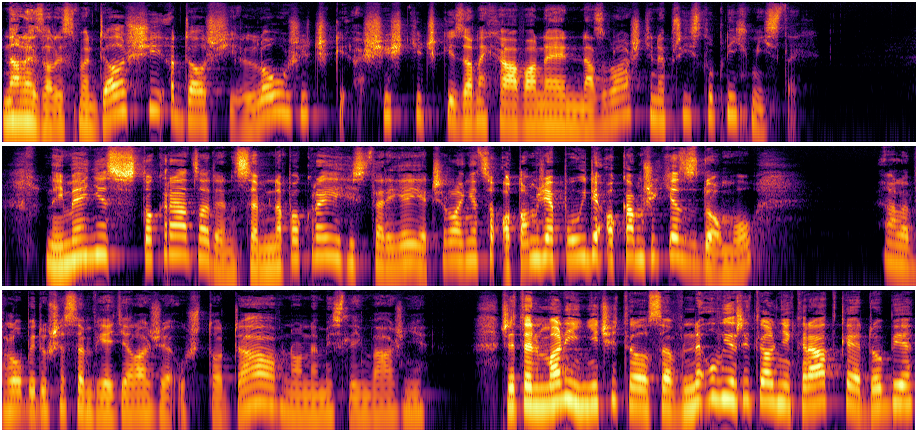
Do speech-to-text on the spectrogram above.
nalézali jsme další a další loužičky a šištičky zanechávané na zvláště nepřístupných místech. Nejméně stokrát za den jsem na pokraji hysterie ječila něco o tom, že půjde okamžitě z domu, ale v hloubi duše jsem věděla, že už to dávno nemyslím vážně. Že ten malý ničitel se v neuvěřitelně krátké době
